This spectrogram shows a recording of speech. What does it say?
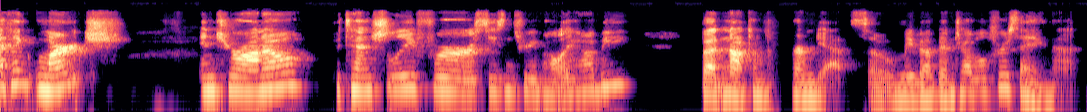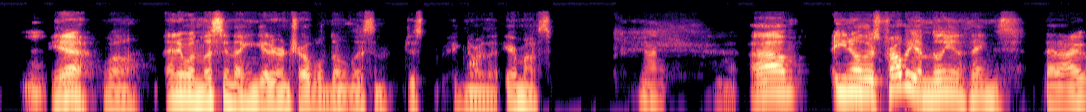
i think march in toronto potentially for season three of Holly Hobbie but not confirmed yet so maybe i'll get in trouble for saying that Yeah. Well, anyone listening that can get her in trouble, don't listen. Just ignore that. Earmuffs. Right. Um, you know, there's probably a million things that I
